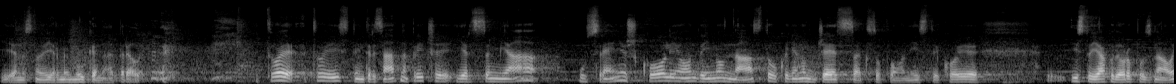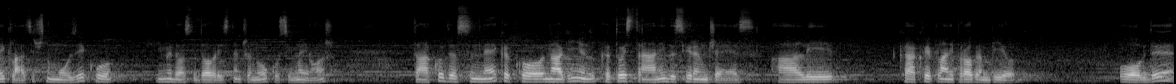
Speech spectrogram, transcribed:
Jednostavno, jer me muke natrale. to, je, to je isto interesantna priča, jer sam ja u srednjoj školi onda imao nastavu kod jednog jazz saksofoniste, koji je isto jako dobro poznao i klasičnu muziku, ima dosta dobar istančan ukus, ima još. Tako da sam nekako naginjen ka toj strani da sviram džez, ali kakav je plan i program bio ovde, e,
